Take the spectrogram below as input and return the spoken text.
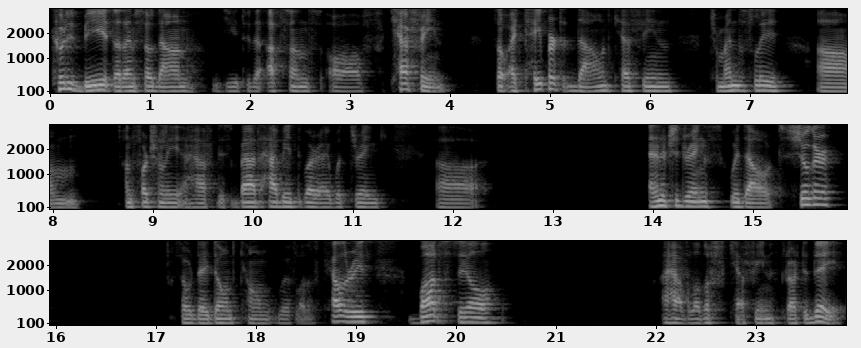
could it be that I'm so down due to the absence of caffeine? So I tapered down caffeine tremendously. Um, unfortunately, I have this bad habit where I would drink uh, energy drinks without sugar. So they don't come with a lot of calories, but still, I have a lot of caffeine throughout the day.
